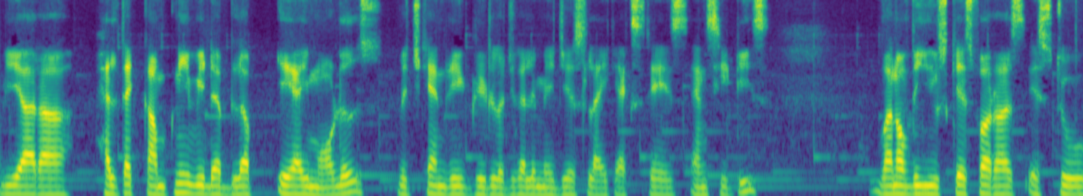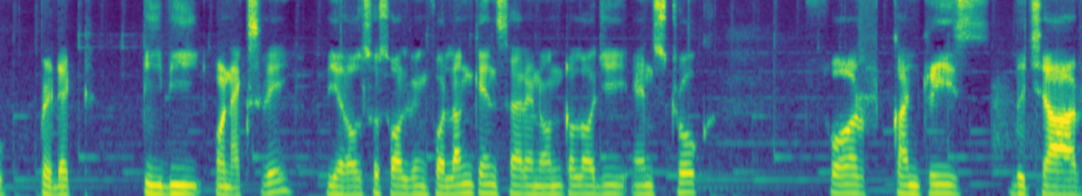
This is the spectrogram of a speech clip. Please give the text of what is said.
We are a health tech company. We develop AI models which can read radiological images like X-rays and CTs. One of the use case for us is to predict TB on X-ray. We are also solving for lung cancer and oncology and stroke for countries which are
